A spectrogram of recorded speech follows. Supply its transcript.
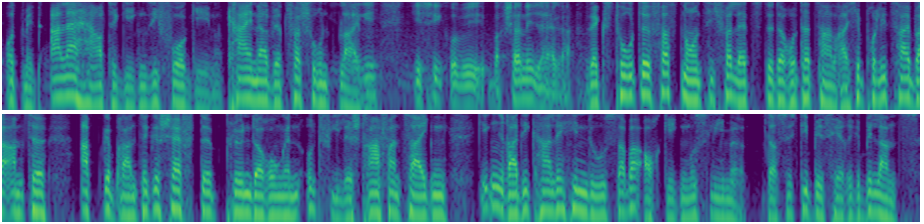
und mit aller Härte gegen sie vorgehen. Keiner wird verschont bleiben. Sechs Tote, fast 90 Verletzte, darunter zahlreiche Polizeibeamte, abgebrannte Geschäfte, Plünderungen und viele Strafanzeigen gegen radikale Hindus, aber auch gegen Muslime. Das ist die bisherige Bilanz.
